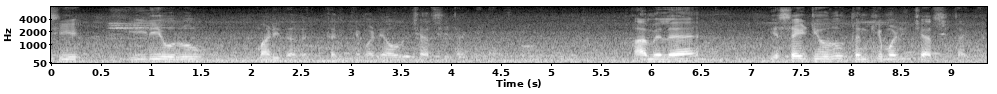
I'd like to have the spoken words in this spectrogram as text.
ಸಿ ಇ ಡಿಯವರು ಮಾಡಿದ್ದಾರೆ ತನಿಖೆ ಮಾಡಿ ಅವರು ಚಾರ್ಜ್ ಶೀಟ್ ಹಾಕಿದ್ದಾರೆ. ಆಮೇಲೆ ಎಸ್ ಐ ಟಿಯವರು ತನಿಖೆ ಮಾಡಿ ಚಾರ್ಜ್ ಶೀಟ್ ಹಾಕಿದ್ದಾರೆ.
